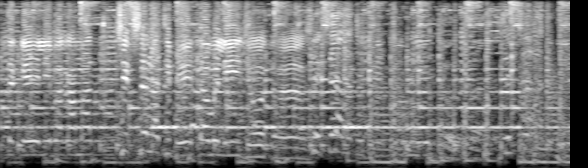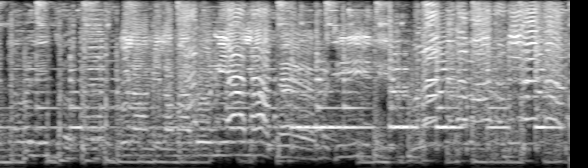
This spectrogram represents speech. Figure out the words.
मात केली बघा मात. शिक्षणाची भेटवली ज्योत. शिक्षणाची भेटवली ज्योत, शिक्षणाची भेटवली ज्योत. गुलामीला मारून आला मजी गुलामीला आला गुलामीला आला.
